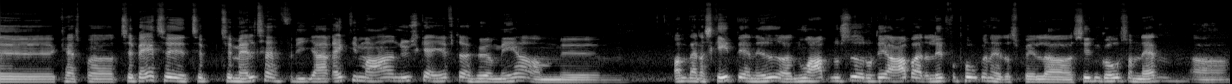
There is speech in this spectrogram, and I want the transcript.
øh, Kasper, tilbage til, til, til Malta, fordi jeg er rigtig meget nysgerrig efter at høre mere om, øh, om hvad der skete dernede, og nu, nu sidder du der og arbejder lidt for Pokernet og spiller Sit and Go som natten, og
